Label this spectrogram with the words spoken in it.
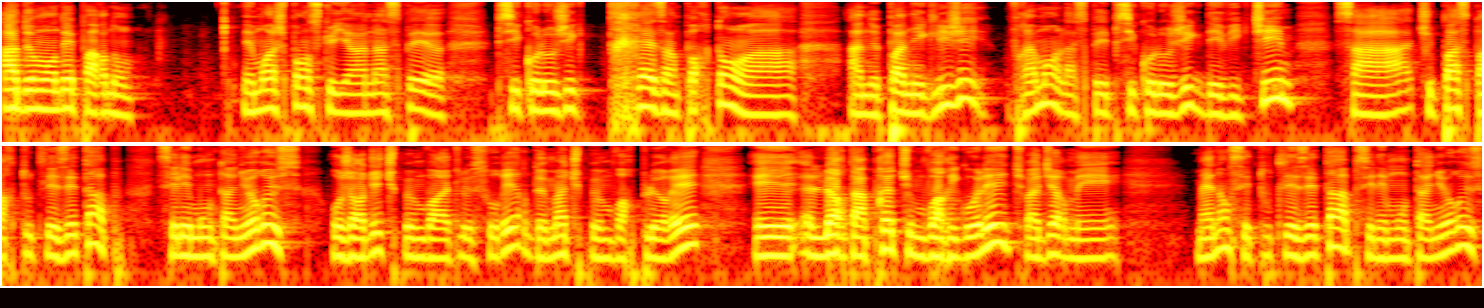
a demandé pardon? Mais moi, je pense qu'il y a un aspect euh, psychologique très important à, ne pas négliger. Vraiment, l'aspect psychologique des victimes, ça, tu passes par toutes les étapes. C'est les montagnes russes. Aujourd'hui, tu peux me voir avec le sourire. Demain, tu peux me voir pleurer. Et l'heure d'après, tu me vois rigoler. Tu vas dire, mais Maintenant, c'est toutes les étapes, c'est les montagnes russes.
